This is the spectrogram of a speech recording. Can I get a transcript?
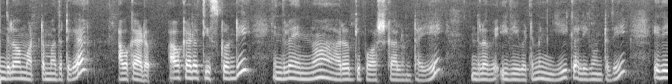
ఇందులో మొట్టమొదటిగా అవకాడో. అవకాడో తీసుకోండి. ఇందులో ఎన్నో ఆరోగ్య పోషకాలు ఉంటాయి ఇందులో ఇది విటమిన్ ఈ కలిగి ఉంటుంది. ఇది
